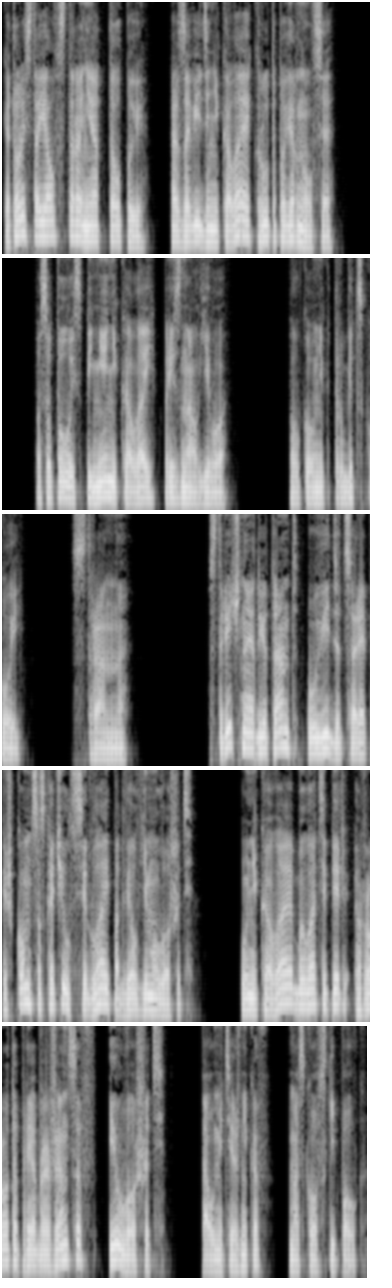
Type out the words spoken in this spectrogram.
который стоял в стороне от толпы, а завидя Николая, круто повернулся. По сутулой спине Николай признал его. Полковник Трубецкой. Странно. Встречный адъютант, увидя царя пешком, соскочил с седла и подвел ему лошадь. У Николая была теперь рота преображенцев и лошадь, а у мятежников — московский полк.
